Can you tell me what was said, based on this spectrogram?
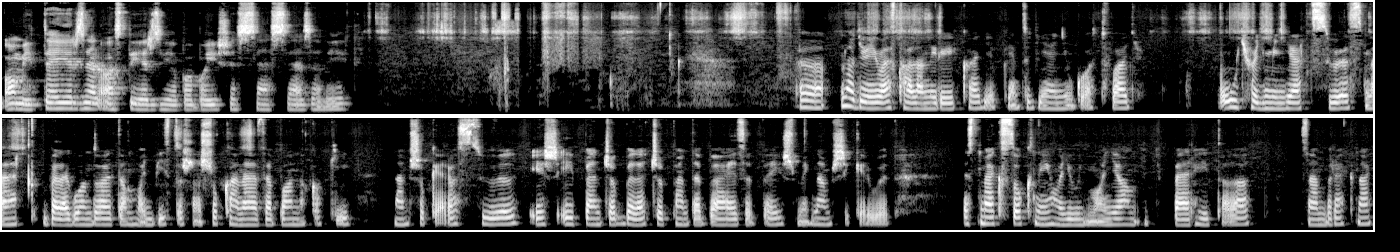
amit te érzel, azt érzi a baba is, ez száz százalék. Nagyon jó ezt hallani, Réka, egyébként, hogy ilyen nyugodt vagy úgy, hogy mindjárt szülsz, mert belegondoltam, hogy biztosan sokkal nehezebb annak, aki nem sokára szül, és éppen csak belecsöppent ebbe a helyzetbe, és még nem sikerült ezt megszokni, hogy úgy mondjam, egy pár hét alatt az embereknek.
